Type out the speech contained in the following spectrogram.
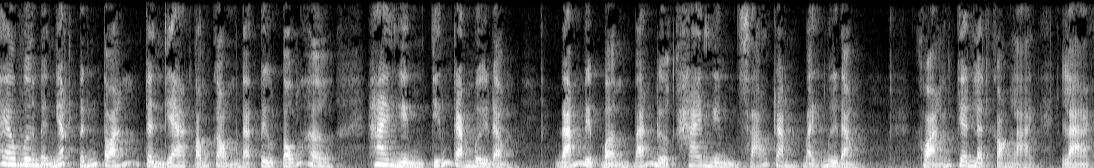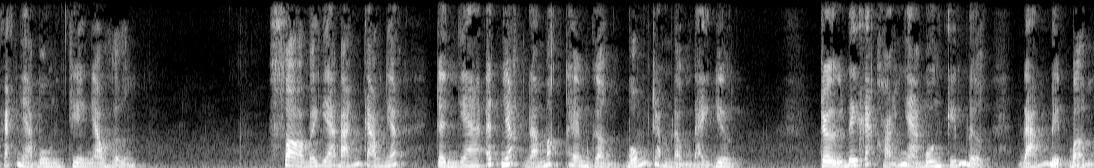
Theo Vương Định Nhất tính toán, Trình Gia tổng cộng đã tiêu tốn hơn 2.910 đồng. Đám biệt bệnh bán được 2.670 đồng. Khoản trên lệch còn lại là các nhà buôn chia nhau hưởng. So với giá bán cao nhất, Trình Gia ít nhất đã mất thêm gần 400 đồng đại dương. Trừ đi các khoản nhà buôn kiếm được, đám biệt bợm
